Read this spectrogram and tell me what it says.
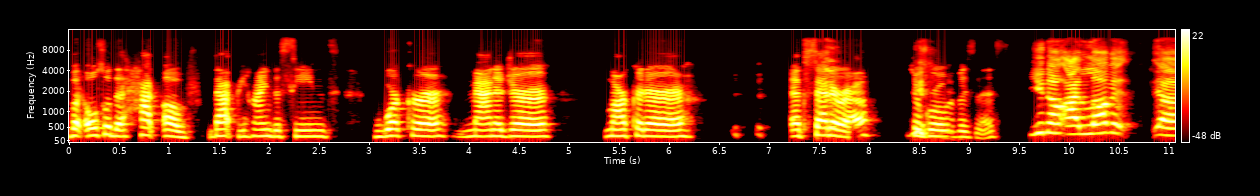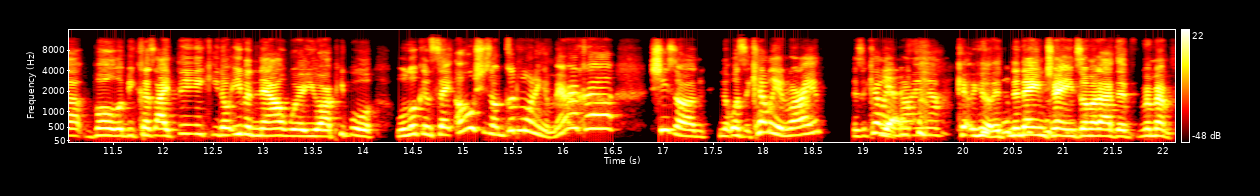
but also the hat of that behind the scenes worker, manager, marketer, etc. to grow a business. You know, I love it uh, Bola because I think you know even now where you are, people will look and say, "Oh, she's on Good Morning America. She's on you know, was it Kelly and Ryan? Is it Kelly yes. and Ryan now? you know, the name changed, so I have to remember.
